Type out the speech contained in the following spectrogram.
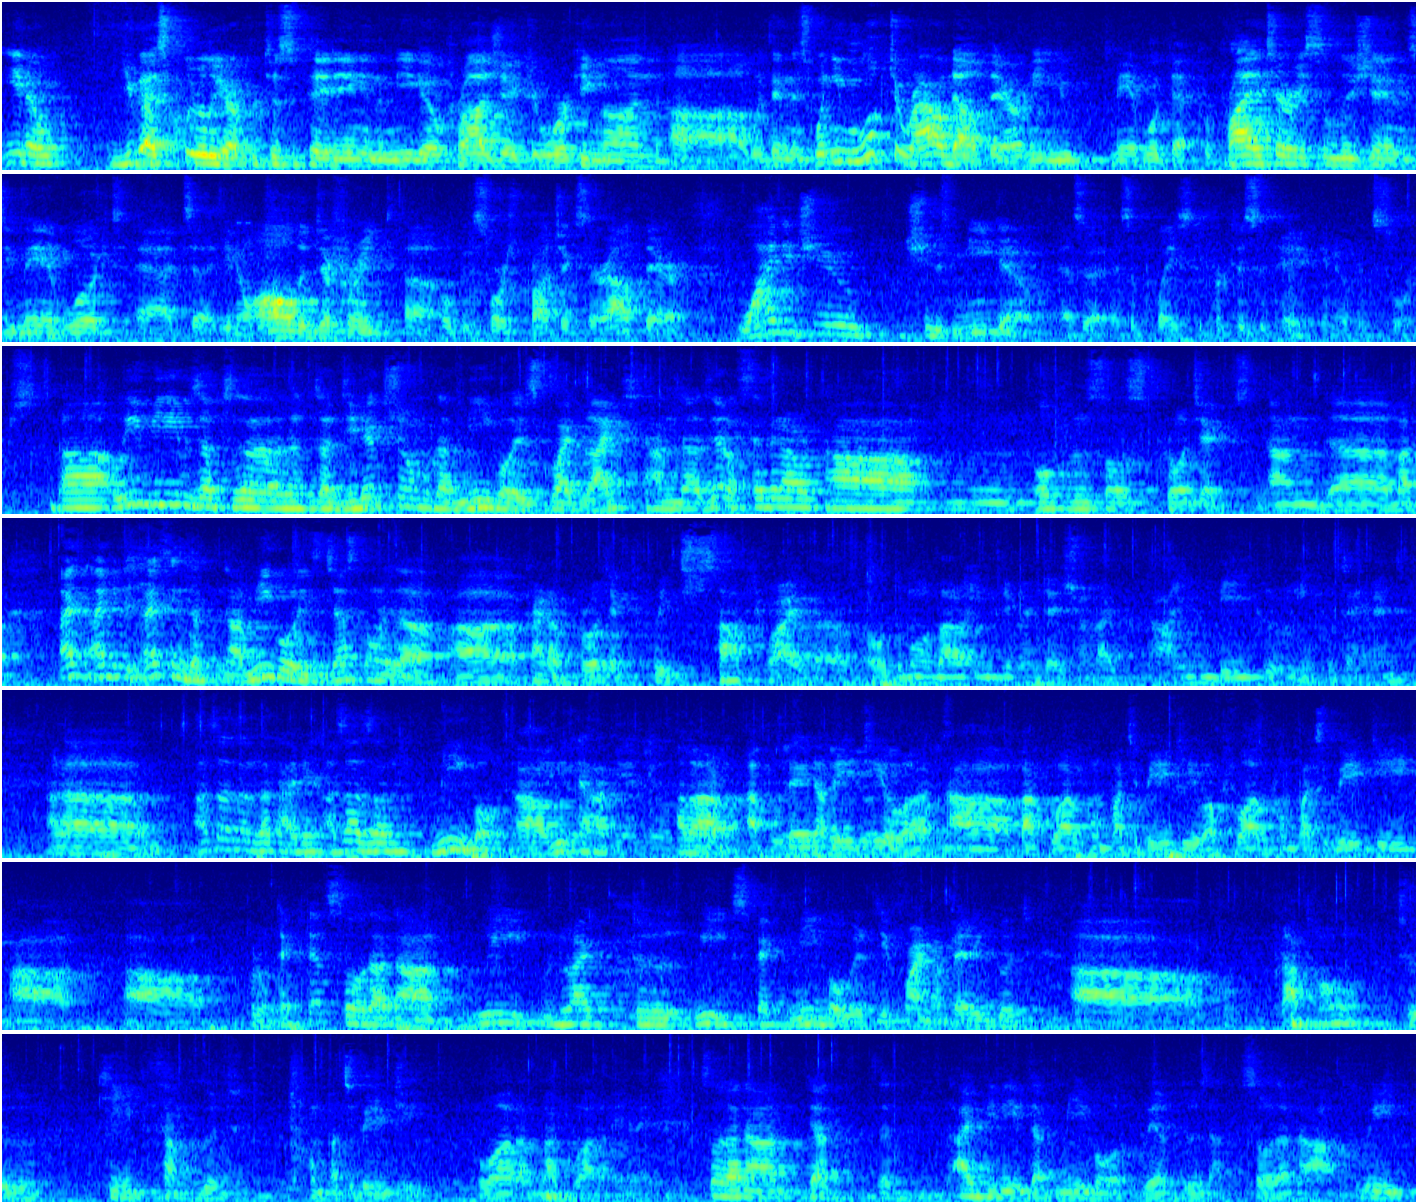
you know you guys clearly are participating in the MeeGo project. You're working on uh, within this. When you looked around out there, I mean, you may have looked at proprietary solutions. You may have looked at uh, you know all the different uh, open source projects that are out there. Why did you choose MeeGo as a, as a place to participate in open source? Uh, we believe that the, the direction of the MeeGo is quite right, and uh, there are several uh, mm, open source projects, and but I, I, I think that uh, MeeGo is just only the uh, kind of project which certifies the automobile implementation, like uh, in-vehicle infotainment. And uh, other than that, I mean, other than MeeGo, uh, we can have our upgradability or uh, backward compatibility or forward compatibility uh, uh, protected so that uh, we would like to, we expect MeeGo will define a very good uh, platform to keep some good compatibility and backward anyway. So that, uh, that, that I believe that MeeGo will do that. So that uh, we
